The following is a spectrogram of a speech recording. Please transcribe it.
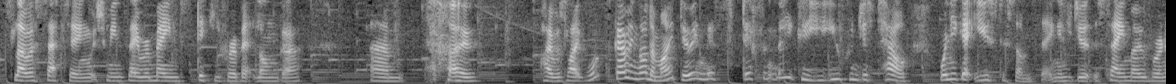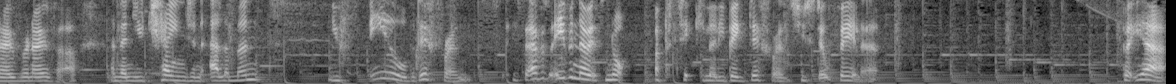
slower setting, which means they remained sticky for a bit longer. Um, so I was like, what's going on? Am I doing this differently? You can just tell when you get used to something and you do it the same over and over and over, and then you change an element, you feel the difference. It's ever, even though it's not a particularly big difference, you still feel it. But yeah,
